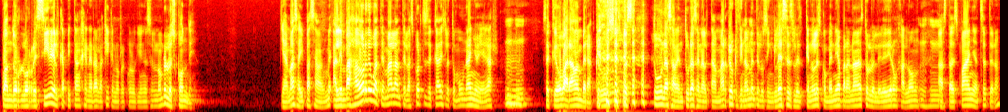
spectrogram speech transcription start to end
cuando lo recibe el capitán general aquí, que no recuerdo quién es el nombre, lo esconde. Y además ahí pasaban. Al embajador de Guatemala ante las Cortes de Cádiz le tomó un año llegar. Se quedó varado en Veracruz y después tuvo unas aventuras en alta mar. Creo que finalmente los ingleses, les- que no les convenía para nada esto, le dieron jalón hasta España, etcétera.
